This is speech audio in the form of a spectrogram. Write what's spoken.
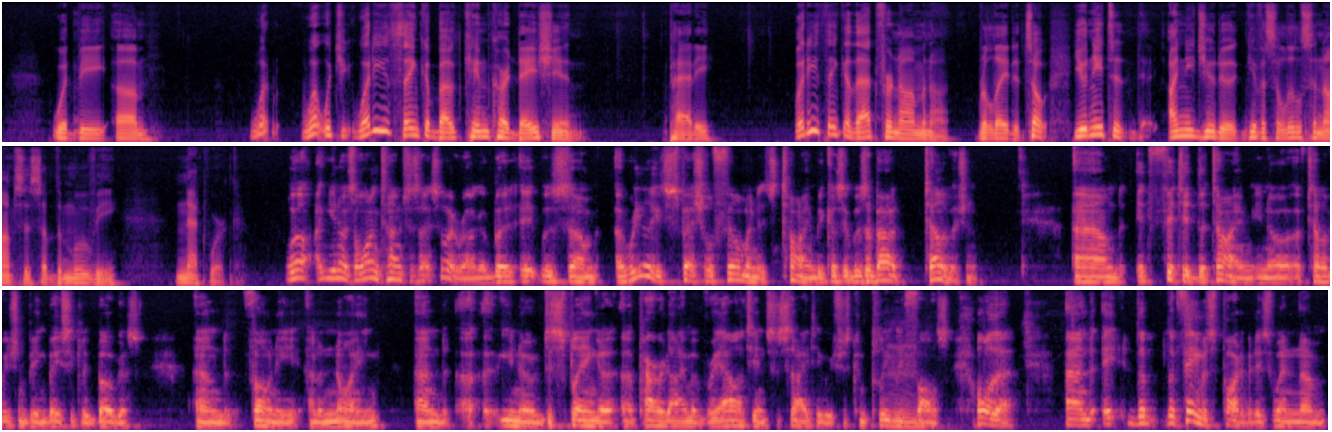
would be, um, What what would you what do you think about Kim Kardashian, Paddy? What do you think of that phenomenon related? So you need to I need you to give us a little synopsis of the movie Network. Well, you know, it's a long time since I saw it, Raghu, but it was um, a really special film in its time because it was about television. And it fitted the time, you know, of television being basically bogus and phony and annoying and, uh, you know, displaying a, a, paradigm of reality in society which is completely mm. false. All of that. And it, the, the famous part of it is when um,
